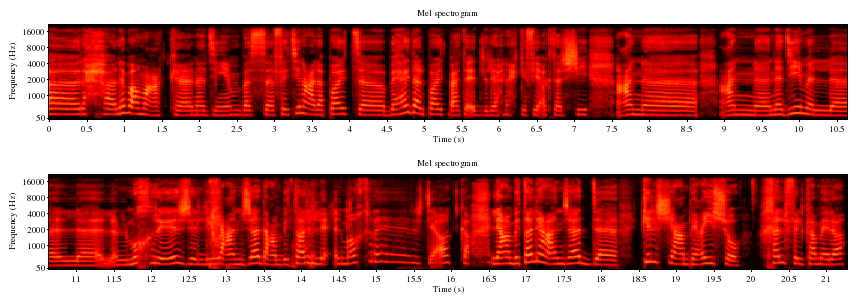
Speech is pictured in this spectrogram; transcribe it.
آه رح نبقى معك نديم بس فايتين على part آه بهيدا ال part بعتقد اللي رح نحكي فيه أكتر شيء عن آه عن نديم ال- ال- المخرج اللي عن جد عم بيطلع المخرج d'accord اللي عم بيطلع عن جد آه كل شيء عم بعيشه. خلف الكاميرا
